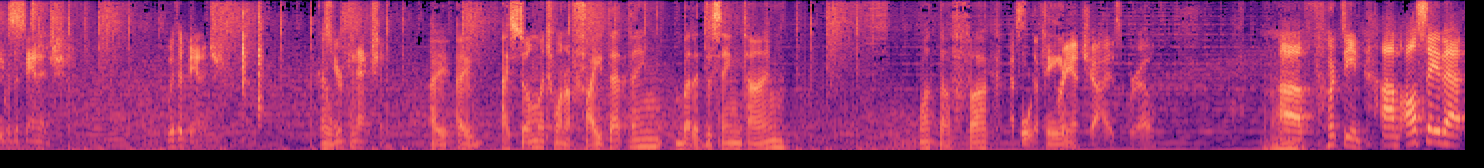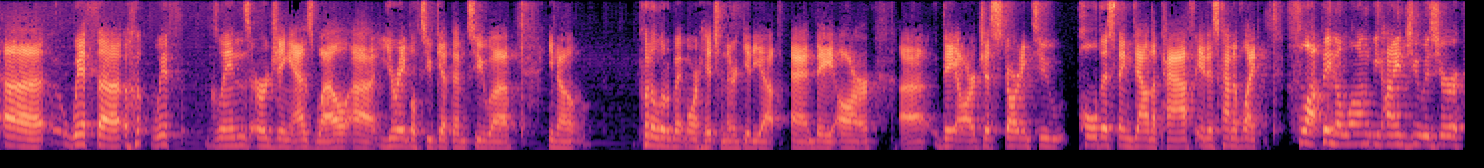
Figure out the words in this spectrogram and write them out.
check with advantage with advantage because your connection I, I I so much want to fight that thing, but at the same time, what the fuck? That's 14. the franchise, bro. Uh, 14. Um, I'll say that uh, with uh, with Glenn's urging as well, uh, you're able to get them to, uh, you know, put a little bit more hitch in their giddy up, and they are uh, they are just starting to pull this thing down the path. It is kind of like flopping along behind you as you're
